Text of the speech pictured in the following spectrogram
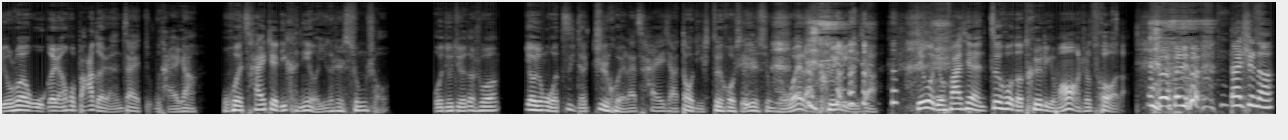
比如说五个人或八个人在舞台上，我会猜这里肯定有一个是凶手，我就觉得说要用我自己的智慧来猜一下，到底最后谁是凶手，我也来推理一下。结果就发现最后的推理往往是错的。但是呢，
